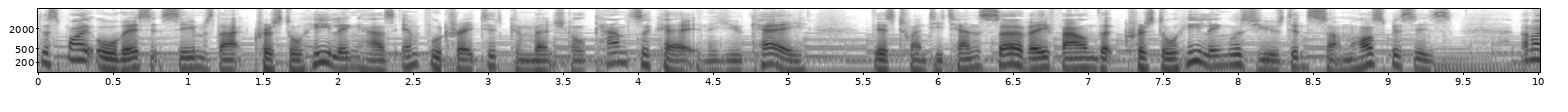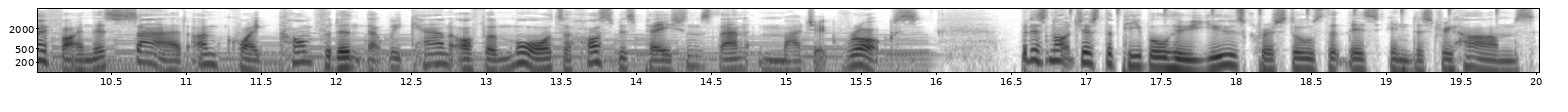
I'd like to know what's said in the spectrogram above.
Despite all this, it seems that crystal healing has infiltrated conventional cancer care in the UK, this 2010 survey found that crystal healing was used in some hospices, and I find this sad. I'm quite confident that we can offer more to hospice patients than magic rocks. But it's not just the people who use crystals that this industry harms.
